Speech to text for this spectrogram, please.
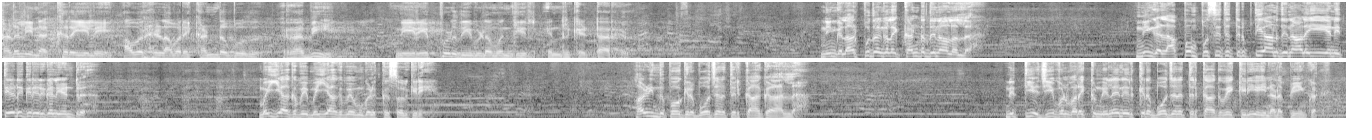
கடலின் அக்கறையிலே அவர்கள் அவரை கண்டபோது ரபி நீர் எப்பொழுது இவ்விடம் வந்தீர்? என்று கேட்டார்கள். நீங்கள் அற்புதங்களை கண்டதினால் அல்ல. நீங்கள் அப்பம் புசித்து திருப்தியானதினாலேயே என்னை தேடுகிறீர்கள் என்று. மெய்யாகவே மெய்யாகவே உங்களுக்கு சொல்கிறேன். அழிந்து போகிற போஜனத்திற்காக அல்ல. நித்திய ஜீவன் வரைக்கும் நிலை நிற்கிற போஜனத்திற்காகவே கிரியை நடப்பியுங்கள்.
